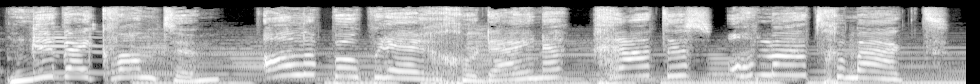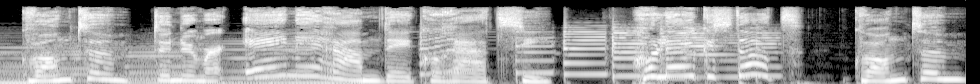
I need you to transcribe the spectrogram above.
Nu bij Quantum. Alle populaire gordijnen gratis op maat gemaakt. Quantum, de nummer 1 in raamdecoratie. Hoe leuk is dat? Quantum.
